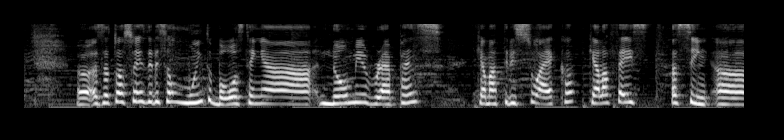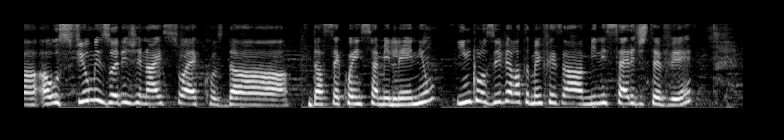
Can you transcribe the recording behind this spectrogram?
As atuações dele são muito boas, tem a Nomi Rappens, que é uma atriz sueca, que ela fez, assim, ah, os filmes originais suecos da, da sequência Millennium. Inclusive, ela também fez a minissérie de TV.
